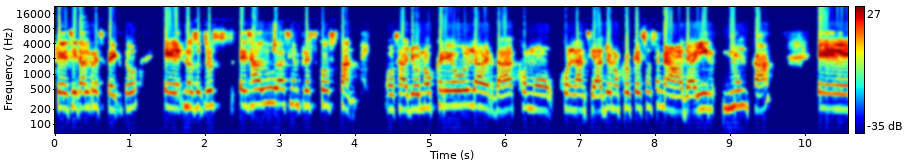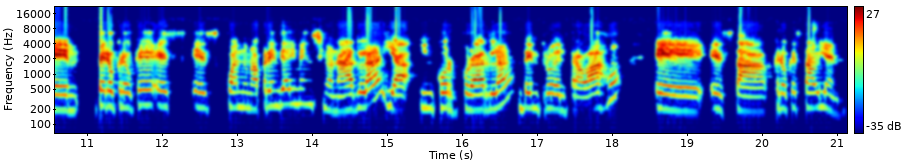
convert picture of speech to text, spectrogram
que decir al respecto. Eh, nosotros, esa duda siempre es constante. O sea, yo no creo, la verdad, como con la ansiedad, yo no creo que eso se me vaya a ir nunca, eh, pero creo que es, es cuando uno aprende a dimensionarla y a incorporarla dentro del trabajo, eh, está, creo que está bien,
